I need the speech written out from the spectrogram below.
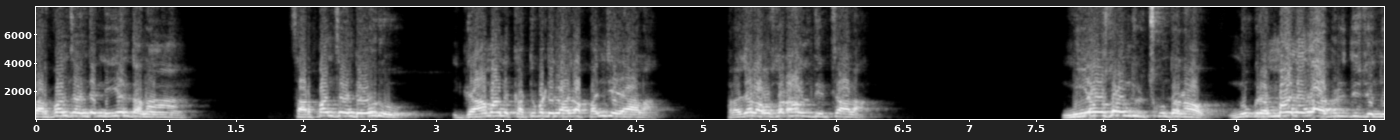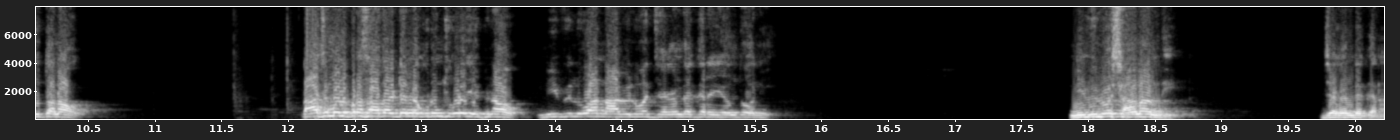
సర్పంచ్ అంటే నియంతనా సర్పంచ్ అంటే ఎవరు? ఈ గ్రామాన్ని కట్టుబడిలాగా పనిచేయాలా? ప్రజల అవసరాలు తీర్చాలా? నీ అవసరం తీర్చుకుంటున్నావు. నువ్వు బ్రహ్మాండంగా అభివృద్ధి చెందుతున్నావు. రాజమౌళి ప్రసాద్ రెడ్డి గురించి కూడా చెప్పినావు. నీ విలువ నా విలువ జగన్ దగ్గర ఏందో అని. నీ విలువ చాలా ఉంది జగన్ దగ్గర.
